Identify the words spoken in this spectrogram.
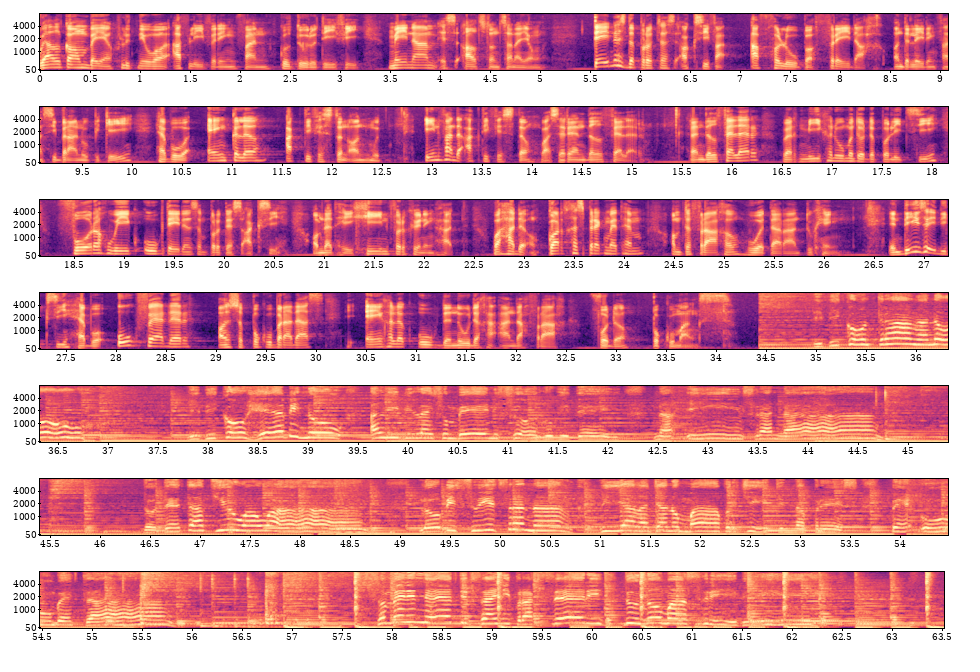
Welkom bij een gloednieuwe aflevering van Culturo TV. Mijn naam is Alston Sanayong. Tijdens de protestactie van afgelopen vrijdag onder leiding van Sibrano Piqué hebben we enkele activisten ontmoet. Een van de activisten was Rendel Veller. Rendel Veller werd meegenomen door de politie vorige week ook tijdens een protestactie, omdat hij geen vergunning had. We hadden een kort gesprek met hem om te vragen hoe het daaraan toe ging. In deze editie hebben we ook verder onze Pokubradas, die eigenlijk ook de nodige aandacht vraagt voor de Pokumangs. Libi kontranga no Libi kon hebi no Alibi lai sombeni sorgo gideng Na insranang Do deta kiwawan Lobi sweet stranang Biala jano ma verjiti na pres Pe um betang So sai ni praxeri Do no mas ribi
